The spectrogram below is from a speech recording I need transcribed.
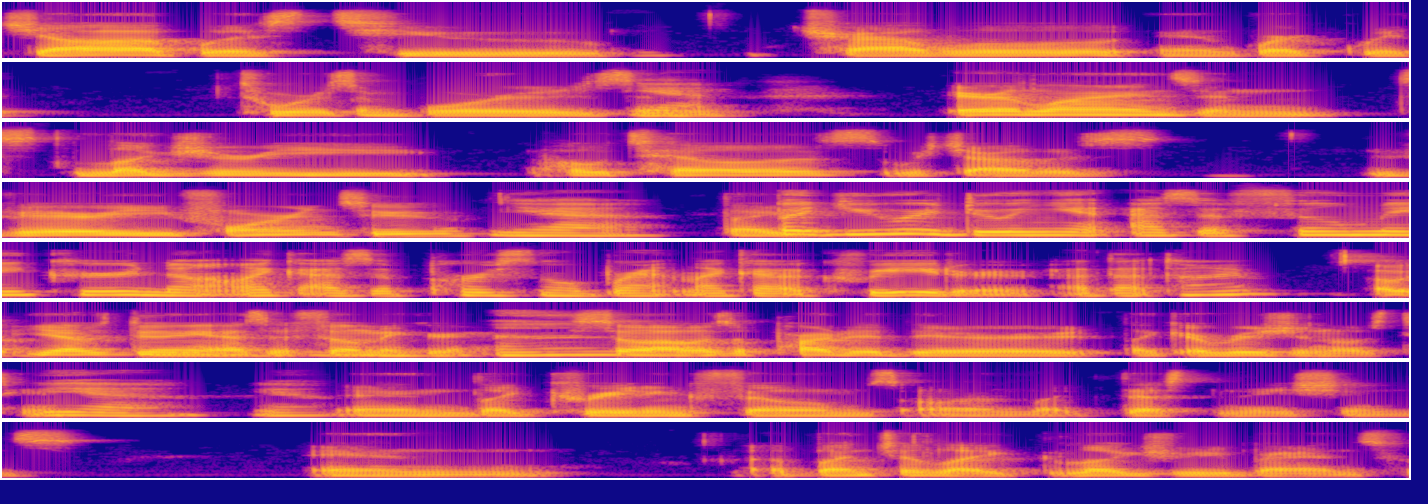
job was to travel and work with tourism boards and Yeah. airlines and luxury hotels, which I was very foreign to. Yeah, Like, but you were doing it as a filmmaker, not like as a personal brand, like a creator at that time. Oh, yeah, I was doing it as a mm-hmm. filmmaker, so I Oh. was a part of their like originals team. Yeah, yeah. and like creating films on like destinations and a bunch of like luxury brands,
